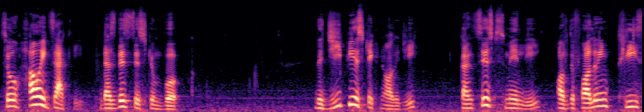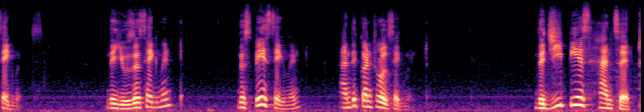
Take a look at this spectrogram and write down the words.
So, how exactly does this system work? The GPS technology consists mainly of the following three segments the user segment, the space segment, and the control segment. The GPS handset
